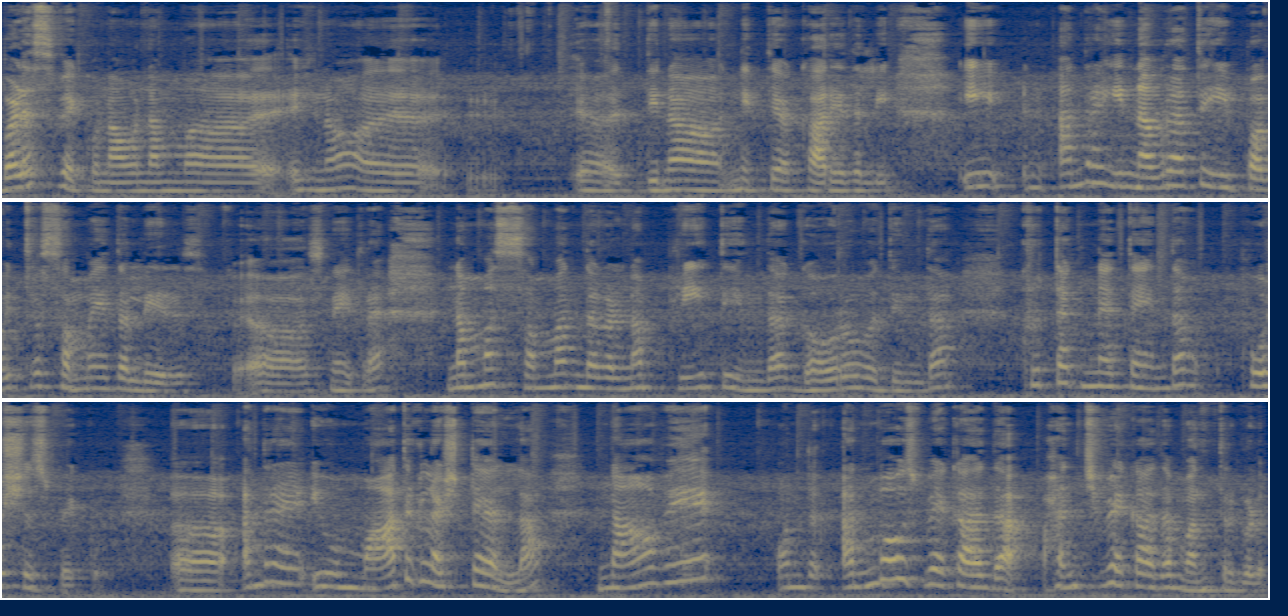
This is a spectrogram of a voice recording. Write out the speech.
ಬಳಸಬೇಕು ನಾವು ನಮ್ಮ, ಏನೋ ದಿನನಿತ್ಯ ಕಾರ್ಯದಲ್ಲಿ. ಈ, ಅಂದರೆ ಈ ನವರಾತ್ರಿ ಈ ಪವಿತ್ರ ಸಮಯದಲ್ಲಿ ಸ್ನೇಹಿತರೆ, ನಮ್ಮ ಸಂಬಂಧಗಳನ್ನ ಪ್ರೀತಿಯಿಂದ, ಗೌರವದಿಂದ, ಕೃತಜ್ಞತೆಯಿಂದ ಪೋಷಿಸಬೇಕು. ಅಂದರೆ ಇವು ಮಾತುಗಳಷ್ಟೇ ಅಲ್ಲ, ನಾವೇ ಒಂದು ಅನುಭವಿಸ್ಬೇಕಾದ, ಹಂಚಬೇಕಾದ ಮಂತ್ರಗಳು.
